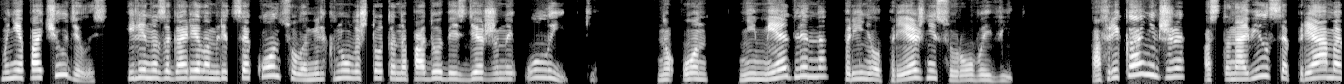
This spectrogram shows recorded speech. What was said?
Мне почудилось, или на загорелом лице консула мелькнуло что-то наподобие сдержанной улыбки. Но он немедленно принял прежний суровый вид. Африканец же остановился прямо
